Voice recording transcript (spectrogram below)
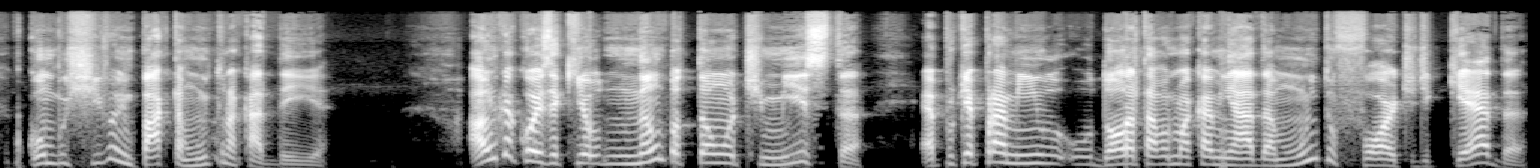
O combustível impacta muito na cadeia. A única coisa que eu não tô tão otimista é porque, para mim, o dólar estava numa caminhada muito forte de queda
